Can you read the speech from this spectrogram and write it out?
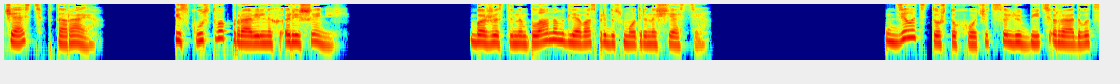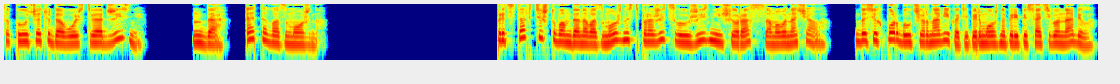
Часть вторая. Искусство правильных решений. Божественным планом для вас предусмотрено счастье. Делать то, что хочется, любить, радоваться, получать удовольствие от жизни? Да, это возможно. Представьте, что вам дана возможность прожить свою жизнь еще раз с самого начала. До сих пор был черновик, а теперь можно переписать его набело.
